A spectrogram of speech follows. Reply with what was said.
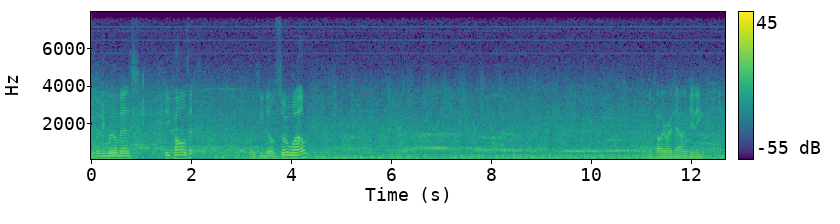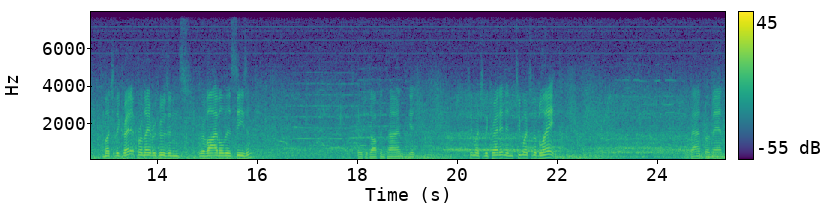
The living room, as he calls it, place he knows so well. You right now, getting much of the credit for Leverkusen's revival this season. Coaches oftentimes get too much of the credit and too much of the blame. Not bad for a man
